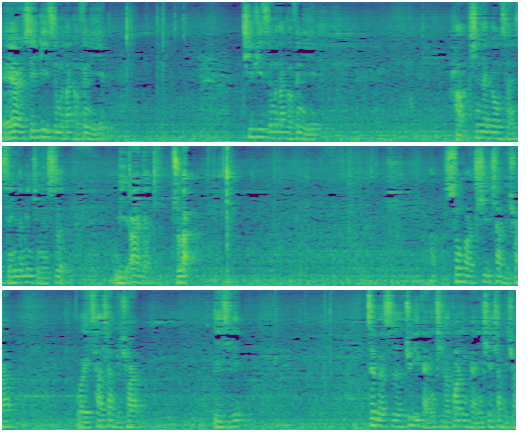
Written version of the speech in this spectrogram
，LCD 子母单口分离，TP 子母单口分离。好，现在给我们呈呈现的面前的是米二的主板，送货器橡皮圈、尾插橡皮圈，以及这个是距离感应器和光线感应器橡皮圈。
